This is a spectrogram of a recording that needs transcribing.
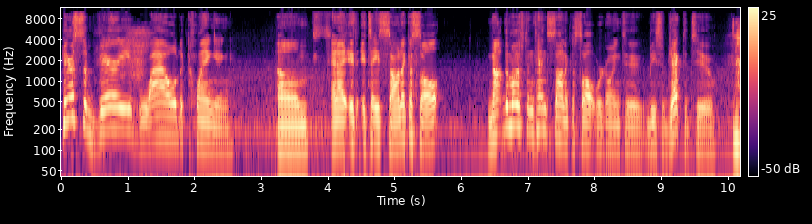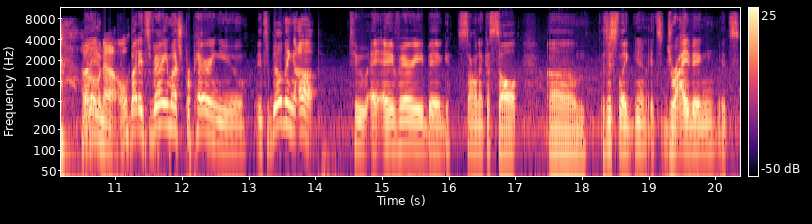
here's some very loud clanging. Um, and I, it, it's a sonic assault, not the most intense sonic assault we're going to be subjected to. But oh it- no. But it's very much preparing you. It's building up to a, a very big sonic assault. Um, it's just like you know, it's driving. It's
